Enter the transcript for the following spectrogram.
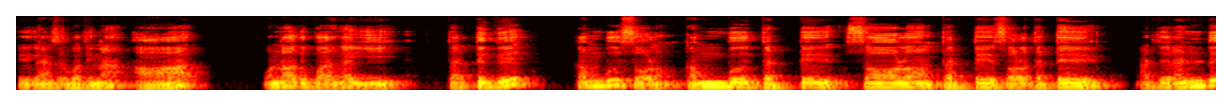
இதுக்கு ஆன்சர் பார்த்தீங்கன்னா ஆ ஒன்றாவது பாருங்க இ. தட்டுக்கு கம்பு சோளம். கம்பு தட்டு சோளம் தட்டு சோளத்தட்டு அடுத்து ரெண்டு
